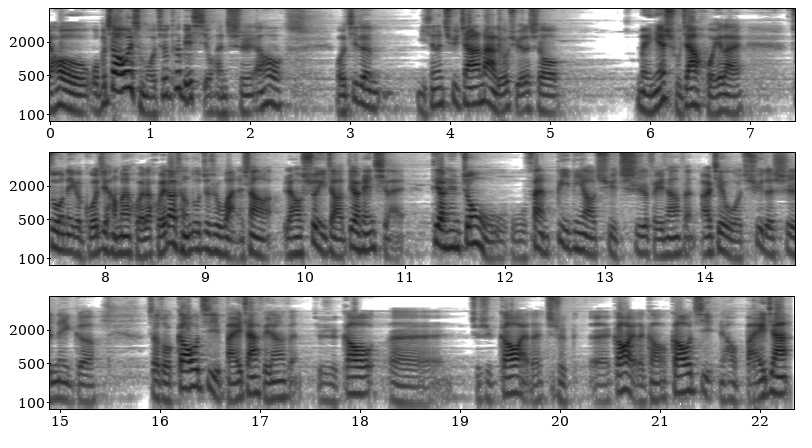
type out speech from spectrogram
然后我不知道为什么，我就特别喜欢吃。然后我记得以前去加拿大留学的时候，每年暑假回来坐那个国际航班回来，回到成都就是晚上了，然后睡一觉，第二天起来，第二天中午午饭必定要去吃肥肠粉，而且我去的是那个叫做高记白家肥肠粉，就是高呃就是高矮的，就是呃高矮的高高记，然后白家，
